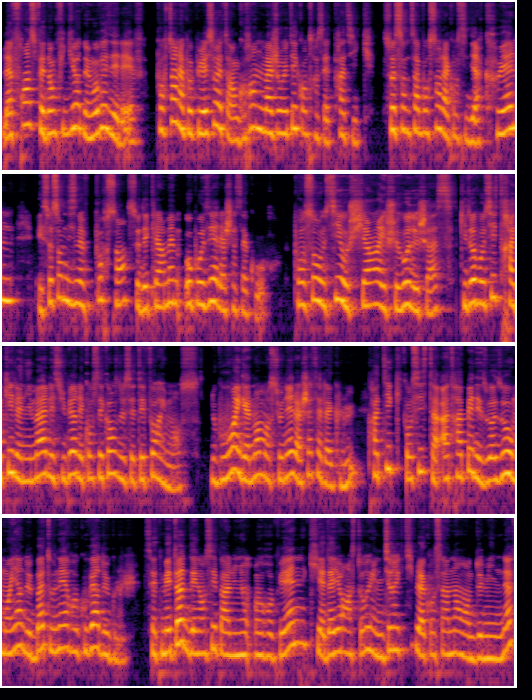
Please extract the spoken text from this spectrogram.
La France fait donc figure de mauvais élèves. Pourtant, la population est en grande majorité contre cette pratique. 65% la considèrent cruelle et 79% se déclarent même opposés à la chasse à court. Pensons aussi aux chiens et chevaux de chasse, qui doivent aussi traquer l'animal et subir les conséquences de cet effort immense. Nous pouvons également mentionner la chasse à la glu, pratique qui consiste à attraper des oiseaux au moyen de bâtonnets recouverts de glu. Cette méthode, dénoncée par l'Union européenne, qui a d'ailleurs instauré une directive la concernant en 2009,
